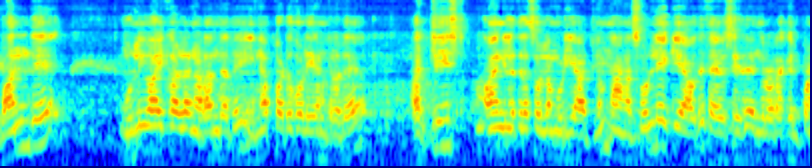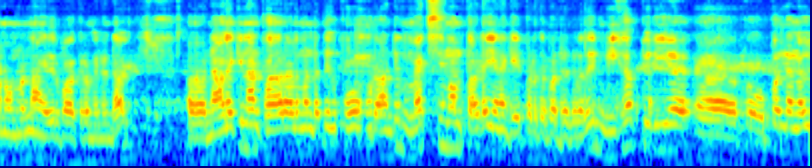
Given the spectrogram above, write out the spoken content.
வந்து முள்ளிவாய்க்காலில் நடந்தது இனப்படுகொலை என்றதை அட்லீஸ்ட் ஆங்கிலத்தில் சொல்ல முடியாட்டிலும் நாங்கள் சொல்லிக்கையாவது தயவு செய்து எங்களோட ஹெல்ப் பண்ணணும்னு நான் எதிர்பார்க்கிறோம் என்றால் நாளைக்கு நான் பாராளுமன்றத்துக்கு போகக்கூடாது மேக்சிமம் தடை எனக்கு ஏற்படுத்தப்பட்டிருக்கிறது. மிகப்பெரிய ஒப்பந்தங்கள்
